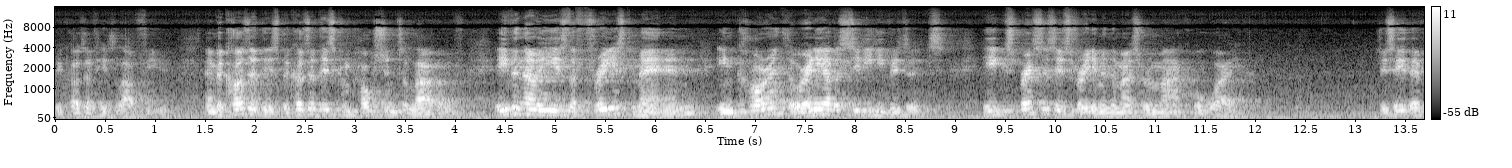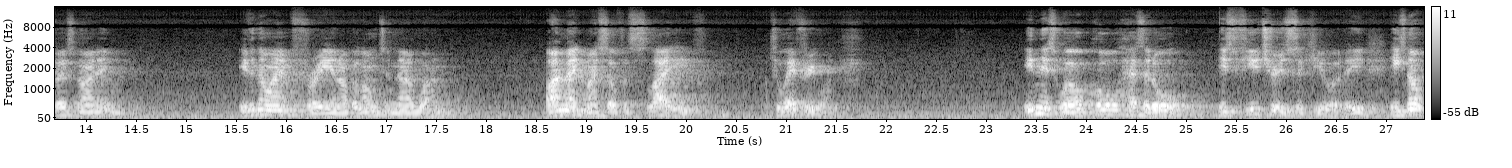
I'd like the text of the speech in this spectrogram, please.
because of his love for you. And because of this, because of this compulsion to love, even though he is the freest man in Corinth or any other city he visits, he expresses his freedom in the most remarkable way. Do you see there, verse 19? Even though I am free and I belong to no one, I make myself a slave to everyone. In this world, Paul has it all. His future is secured. He, he's not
